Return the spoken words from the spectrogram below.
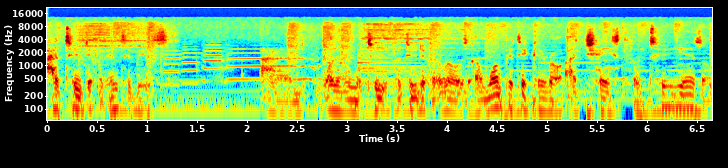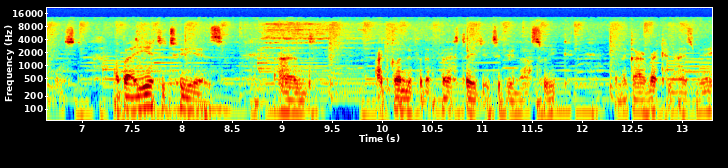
I had two different interviews, and one of them were two for two different roles. And one particular role I chased for two years almost, about a year to two years, and I'd gone in for the first stage interview last week, and the guy recognized me,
